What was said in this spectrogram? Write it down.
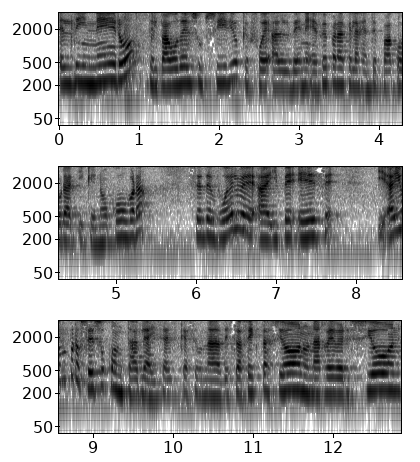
El dinero del pago del subsidio que fue al BNF para que la gente pueda cobrar y que no cobra, se devuelve a IPS y hay un proceso contable ahí, ¿sabes? que hace una desafectación, una reversión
